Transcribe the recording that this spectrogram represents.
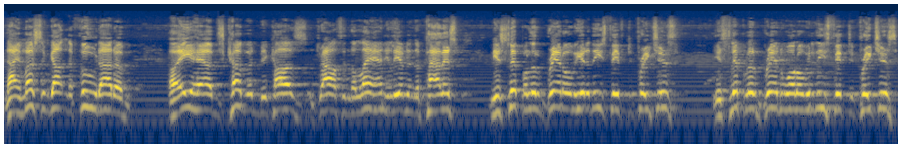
Now, he must have gotten the food out of uh, Ahab's cupboard because drought in the land. He lived in the palace. You slip a little bread over here to these 50 preachers. You slip a little bread and water over to these 50 preachers.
